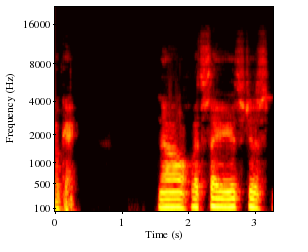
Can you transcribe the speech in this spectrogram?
Okay. Now, let's say it's just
